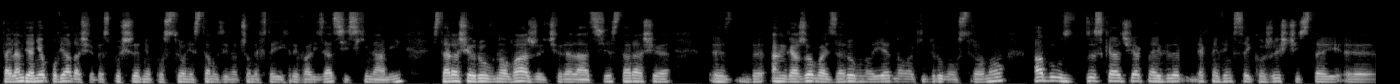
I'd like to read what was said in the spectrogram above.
Tajlandia nie opowiada się bezpośrednio po stronie Stanów Zjednoczonych w tej ich rywalizacji z Chinami, stara się równoważyć relacje, stara się e, angażować zarówno jedną, jak i drugą stroną, aby uzyskać jak, najwiele, jak największej korzyści z tej e,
